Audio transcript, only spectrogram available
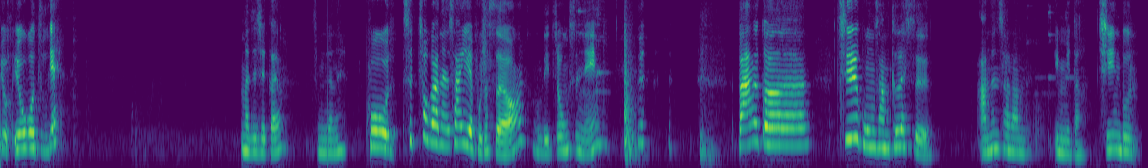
요, 요거 두 개? 맞으실까요? 좀 전에. 그 스쳐가는 사이에 보셨어요. 우리 쫑스님. 방울꽃. 703 클래스. 아는 사람입니다. 지인분.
